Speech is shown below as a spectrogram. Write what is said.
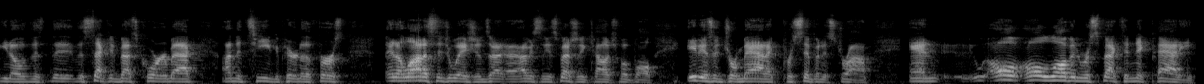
you know, the, the, the second best quarterback on the team compared to the first, in a lot of situations, obviously, especially college football, it is a dramatic, precipitous drop. And all, all love and respect to Nick Patti.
